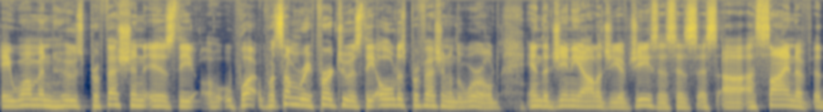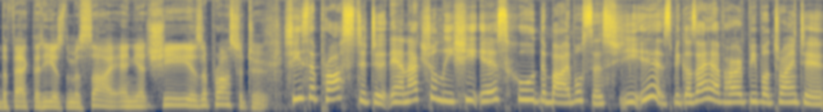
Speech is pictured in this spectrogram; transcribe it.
a woman whose profession is the what what some refer to as the oldest profession in the world in the genealogy of Jesus as, as uh, a sign of the fact that he is the Messiah, and yet she is a prostitute. She's a prostitute, and actually, she is who the Bible says she is. Because I have heard people trying to,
